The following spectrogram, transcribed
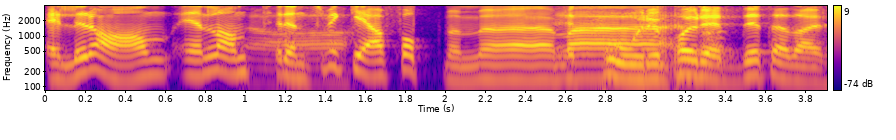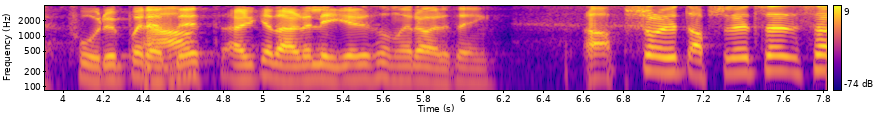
eller annen, en eller annen trend som ikke jeg har fått med meg. Et forum på Reddit, det der. Forum på Ja. Reddit. Er det ikke der det ligger sånne rare ting? Absolutt. absolutt Så, så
